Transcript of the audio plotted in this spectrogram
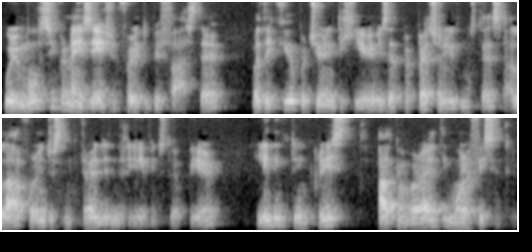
We remove synchronization for it to be faster, but the key opportunity here is that perpetual litmus tests allow for interesting threaded interleavings to appear, leading to increased outcome variety more efficiently.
